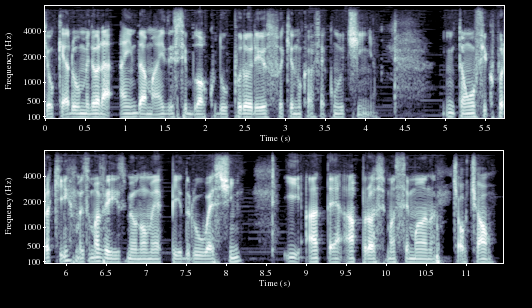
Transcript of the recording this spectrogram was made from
Que eu quero melhorar ainda mais esse bloco do Puroreço aqui no Café com Lutinha. Então eu fico por aqui mais uma vez. Meu nome é Pedro Westin e até a próxima semana. Tchau, tchau.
